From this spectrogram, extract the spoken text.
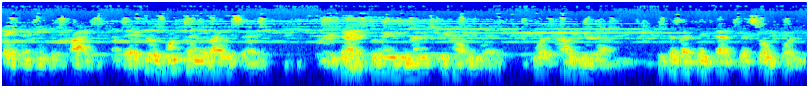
faith in Jesus Christ. If there was one thing that I would say that the Ranger ministry helped me with was how to hear God, because I think that that's so important.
